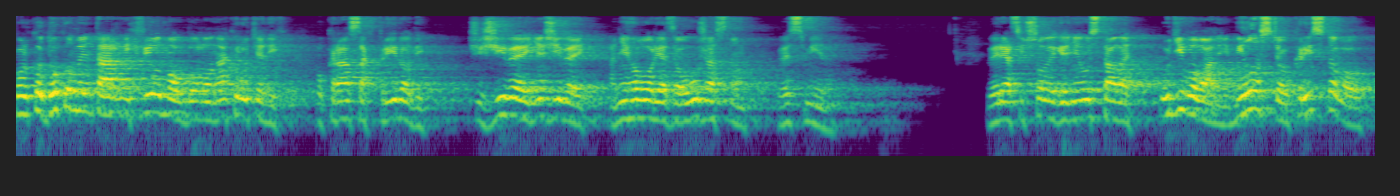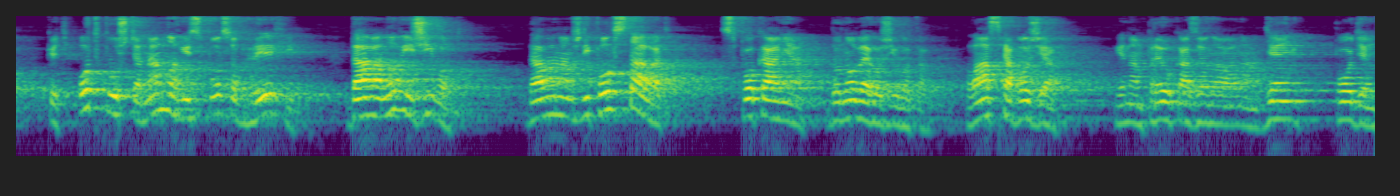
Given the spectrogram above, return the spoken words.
Koľko dokumentárnych filmov bolo nakrútených o krásach prírody, či živej, neživej a nehovoriac o úžasnom vesmíre. Veriaci človek je neustále udivovaný milosťou Kristovou, keď odpúšťa na mnohý spôsob hriechy, dáva nový život, dáva nám vždy povstávať z pokánia do nového života. Láska Božia je nám preukazovaná deň po deň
